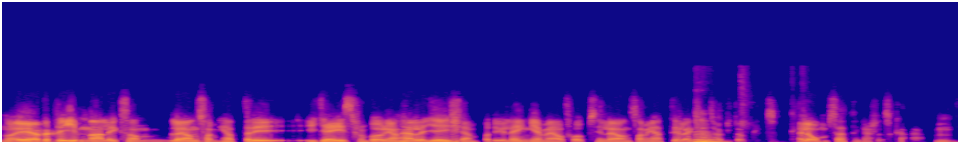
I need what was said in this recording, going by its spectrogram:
några överdrivna liksom, lönsamheter i, i Jays från början heller. Jay kämpade ju länge med att få upp sin lönsamhet tillräckligt mm. högt upp. Liksom. Eller omsättning kanske ska mm.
